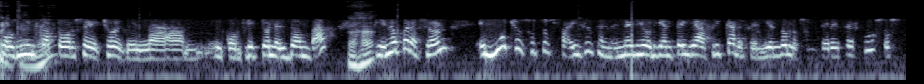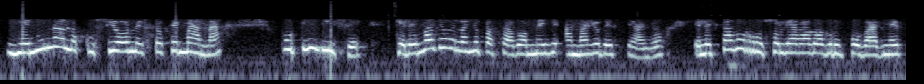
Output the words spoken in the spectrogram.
2014, hecho desde el conflicto en el Donbass, tiene operación en muchos otros países en el Medio Oriente y África defendiendo los intereses rusos. Y en una locución esta semana, Putin dice que de mayo del año pasado a, a mayo de este año, el Estado ruso le ha dado a Grupo Wagner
